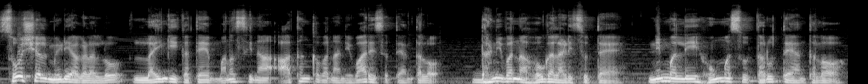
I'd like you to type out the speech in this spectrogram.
ಸೋಷಿಯಲ್ ಮೀಡಿಯಾಗಳಲ್ಲೋ ಲೈಂಗಿಕತೆ ಮನಸ್ಸಿನ ಆತಂಕವನ್ನು ನಿವಾರಿಸುತ್ತೆ ಅಂತಲೋ ಧಣಿವನ್ನು ಹೋಗಲಾಡಿಸುತ್ತೆ, ನಿಮ್ಮಲ್ಲಿ ಹುಮ್ಮಸ್ಸು ತರುತ್ತೆ ಅಂತಲೋ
